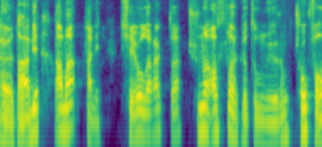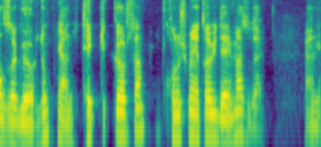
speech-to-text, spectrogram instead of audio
Evet abi ama hani şey olarak da şuna asla katılmıyorum. Çok fazla gördüm. Yani tek tük görsem konuşmaya tabii değmez de. Yani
